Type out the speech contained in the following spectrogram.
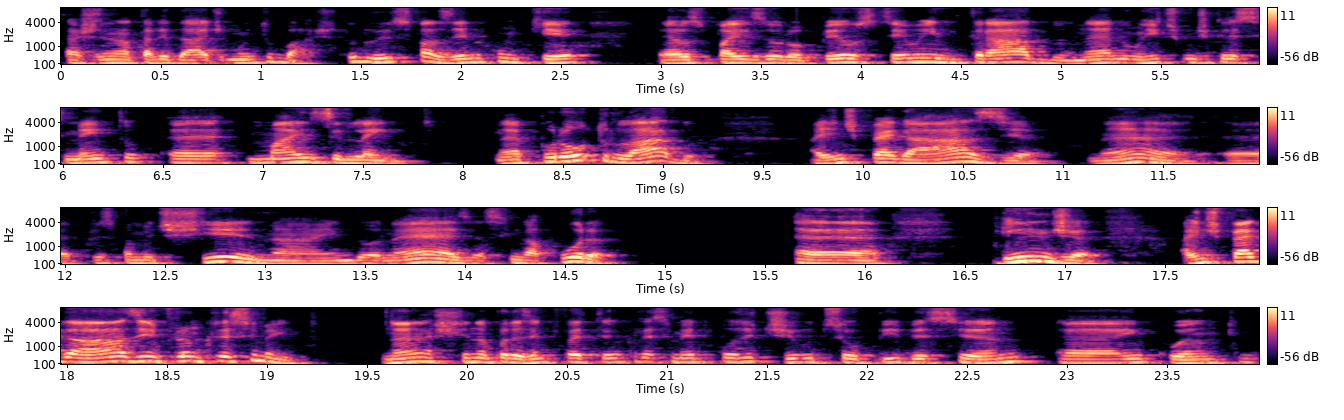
taxa de natalidade muito baixa. Tudo isso fazendo com que os países europeus tenham entrado, né, num ritmo de crescimento mais lento. Né? Por outro lado, a gente pega a Ásia, né, é, principalmente China, Indonésia, Singapura, é, Índia, a gente pega a Ásia em franco crescimento. Né? A China, por exemplo, vai ter um crescimento positivo do seu PIB esse ano, é, enquanto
